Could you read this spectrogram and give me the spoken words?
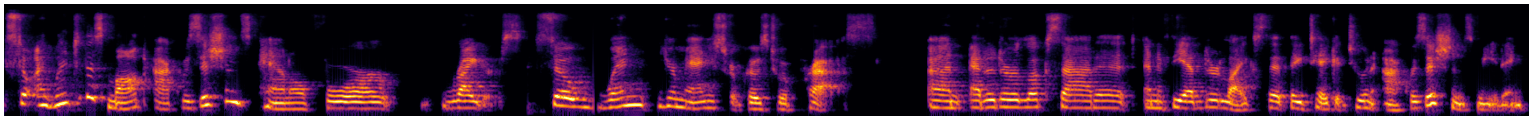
So I went to this mock acquisitions panel for writers. So when your manuscript goes to a press, an editor looks at it, and if the editor likes it, they take it to an acquisitions meeting.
